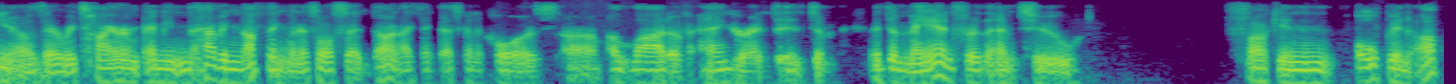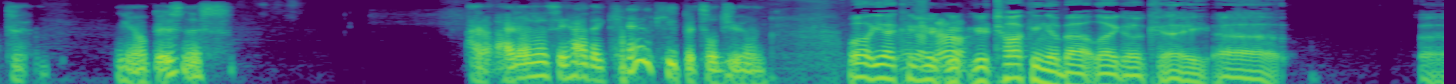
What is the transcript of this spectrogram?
you know, their retirement. I mean, having nothing when it's all said and done. I think that's going to cause uh, a lot of anger and, and de- a demand for them to fucking open up, you know, business. I, I don't see how they can keep it till June. Well, yeah, because you're you're talking about like okay, uh, uh,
